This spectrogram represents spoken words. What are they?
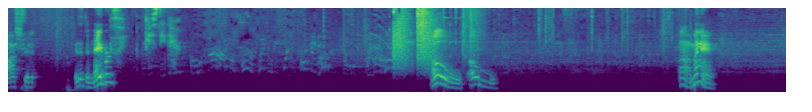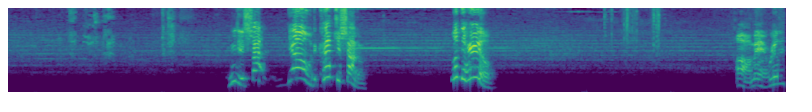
Oh shit. Is it the neighbors? Oh, oh. Oh man. He just shot. Yo, the cop just shot him. What the hell? Oh man, really?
